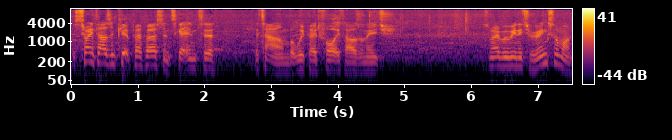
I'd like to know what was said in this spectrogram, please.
it's 20,000 kip per person to get into the town, but we paid 40,000 each. So maybe we need to ring someone.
